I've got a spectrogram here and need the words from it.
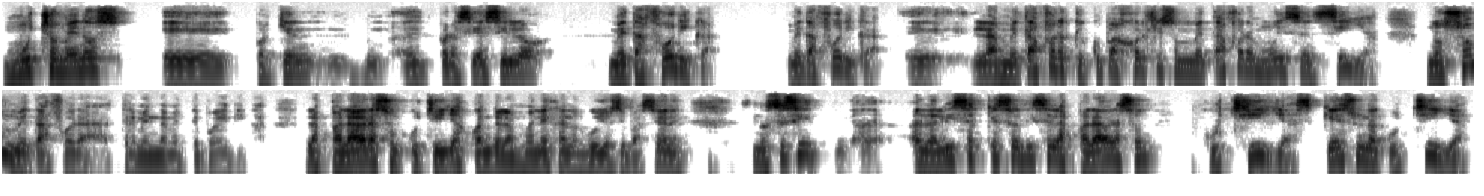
mucho menos, eh, por, eh, por así decirlo, metafórica. Metafórica. las metáforas que ocupa Jorge son metáforas muy sencillas, no son metáforas tremendamente poéticas. Las palabras son cuchillas cuando las manejan orgullos y pasiones. No sé si analizas que eso dice las palabras son cuchillas. ¿Qué es una cuchilla?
